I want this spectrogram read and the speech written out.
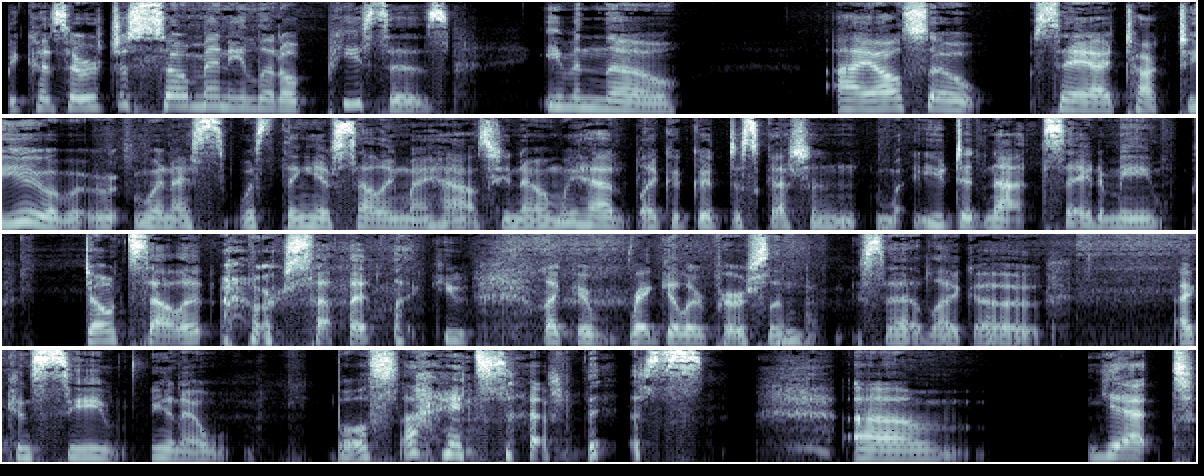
because there were just so many little pieces. Even though I also say I talked to you when I was thinking of selling my house, you know, and we had like a good discussion. You did not say to me, "Don't sell it" or "Sell it," like you, like a regular person said, like, "Oh, I can see, you know, both sides of this." Um, yet,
